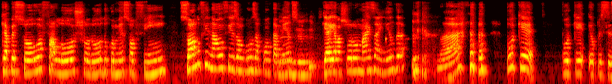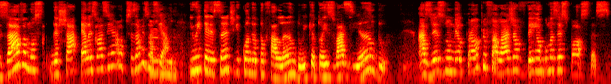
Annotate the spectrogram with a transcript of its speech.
que a pessoa falou, chorou do começo ao fim. Só no final eu fiz alguns apontamentos, uhum. que aí ela chorou mais ainda. né? Por quê? Porque eu precisava deixar ela esvaziar, ela precisava esvaziar. Uhum. E o interessante é que quando eu estou falando e que eu estou esvaziando, às vezes no meu próprio falar já vem algumas respostas.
